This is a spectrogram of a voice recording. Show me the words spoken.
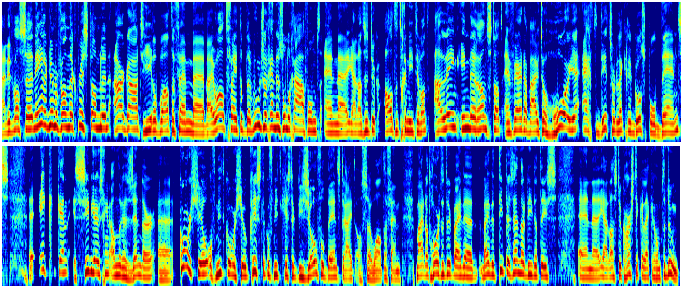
Ja, dit was een heerlijk nummer van eh, Chris Tomlin, Argard, hier op Wild FM bij, bij Wild Fate op de woensdag en de zondagavond. En ja, dat is natuurlijk altijd genieten, want alleen in de Randstad en ver daarbuiten hoor je echt dit soort lekkere gospel dance. Ik ken serieus geen andere zender, commercieel of niet commercieel, christelijk of niet christelijk, die zoveel dance draait als Wild FM. Maar dat hoort natuurlijk bij de, bij de type zender die dat is. En ja, dat is natuurlijk hartstikke lekker om te doen.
